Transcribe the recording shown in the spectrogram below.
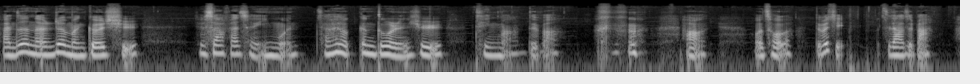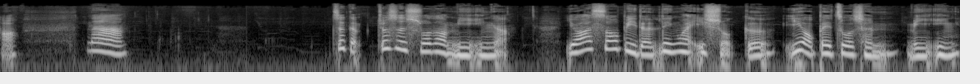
反正呢，热门歌曲就是要翻成英文，才会有更多人去听嘛，对吧？好，我错了，对不起，知道对吧？好，那这个就是说到迷音啊，有阿 Sobi 的另外一首歌也有被做成迷音，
